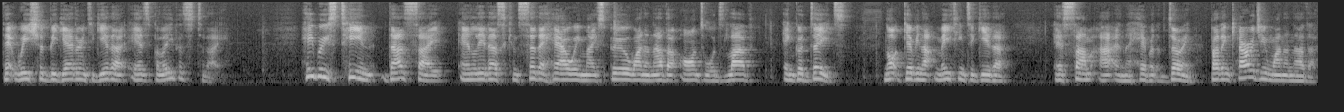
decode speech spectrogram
that we should be gathering together as believers today? Hebrews 10 does say, and let us consider how we may spur one another on towards love and good deeds, not giving up meeting together as some are in the habit of doing, but encouraging one another,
